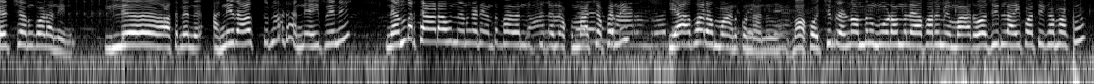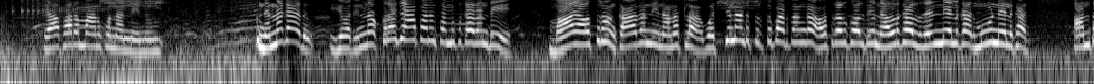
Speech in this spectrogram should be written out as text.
ఏడ్చాను కూడా నేను. ఇల్లు అతను అన్నీ రాసుకున్నాడు అన్నీ అయిపోయినాయి. నెంబర్ తేడా ఉందని కానీ ఎంత బాధ అనిపించిందని ఒక మాట చెప్పండి. వ్యాపారం మానుకున్నాను మాకు వచ్చిన రెండు వందలు మూడు వందల వ్యాపారం మేము మా రోజుల్లో అయిపోతాయిగా మాకు వ్యాపారం మానుకున్నాను నేను. నిన్న కాదు ఎవరు నిన్న ఒక్కరోజు వ్యాపారం సమస్య కాదండి. మా అవసరం కాదని నేను అనట్లా. వచ్చినట్టు తృప్తిపడతాంగా. అవసరాలు కొలితే నెలలు కాదు రెండు నెలలు కాదు మూడు నెలలు కాదు. అంత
